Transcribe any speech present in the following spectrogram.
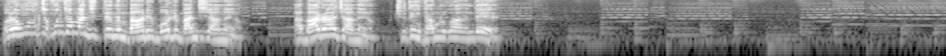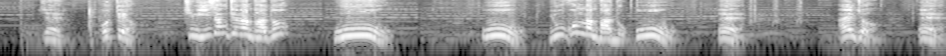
원래 혼자, 혼자 만질 때는 말이, 머리 만지지 않아요. 아, 말을 하지 않아요. 주댕이 다물고 하는데, 이제, 어때요? 지금 이 상태만 봐도, 오! 오! 요것만 봐도, 오! 예. 알죠? 예.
